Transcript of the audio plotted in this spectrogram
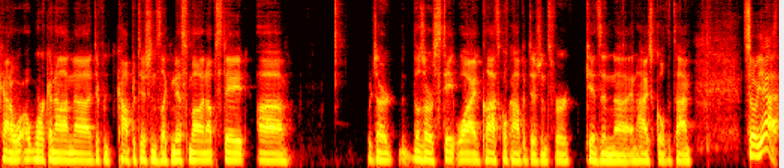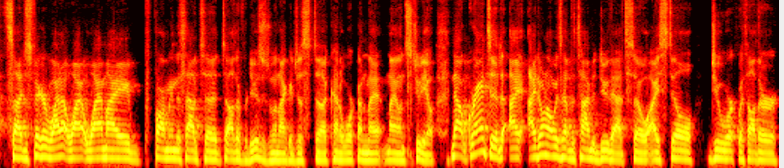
kind of working on uh, different competitions like NYSSMA and Upstate, uh, which are those are statewide classical competitions for kids in uh, in high school at the time. So yeah, so I just figured why not? Why why am I farming this out to, to other producers when I could just uh, kind of work on my my own studio? Now, granted, I I don't always have the time to do that, so I still do work with other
